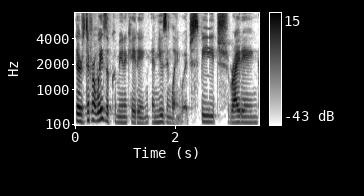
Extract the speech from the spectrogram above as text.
there's different ways of communicating and using language speech writing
